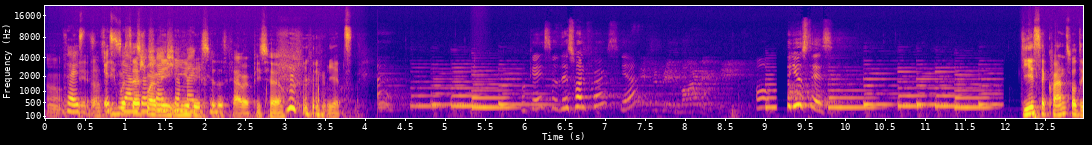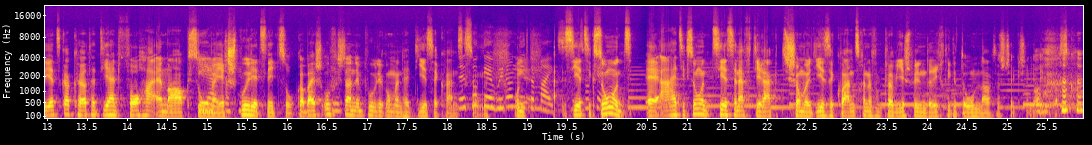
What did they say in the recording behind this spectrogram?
Ah, okay. Das heißt, also ich muss erst mal mich einrichten, dass ich auch etwas höre. Jetzt. Okay, so this one first, yeah? It should be in minor key. Oh, use this. die Sequenz, die du jetzt gerade gehört hast, die hat vorher ein Mann gesungen. Ja, okay. Ich spule jetzt nicht zurück, aber er ist aufgestanden im Publikum und hat diese Sequenz That's gesungen. Okay, we don't und need the mic. Sie hat sie okay. gesungen und äh, er hat sie gesungen und sie hat dann einfach direkt schon mal diese Sequenz können vom Klavier spielen in der richtigen Tonlage. Das du nicht oh.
